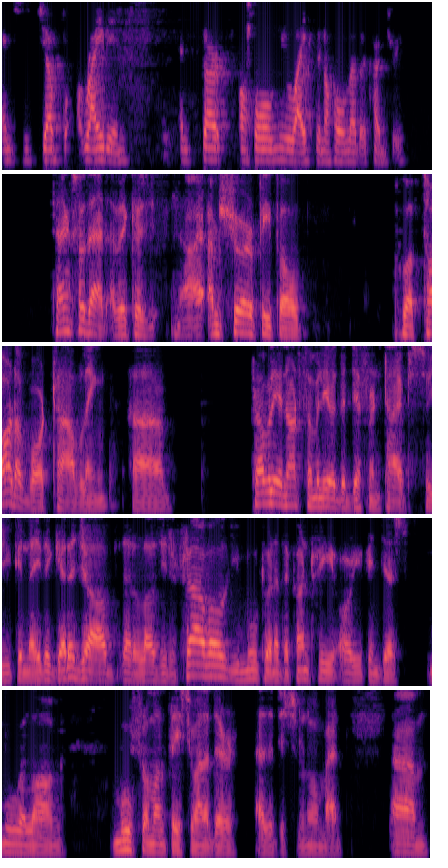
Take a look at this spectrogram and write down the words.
and just jump right in and start a whole new life in a whole other country. Thanks for that, because I'm sure people who have thought about traveling uh, probably are not familiar with the different types. So you can either get a job that allows you to travel, you move to another country, or you can just move along, move from one place to another as a digital nomad. Um,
